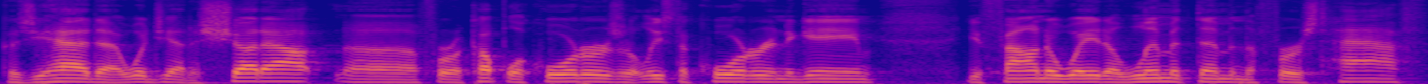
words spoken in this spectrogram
Because you had, uh, what you had a shutout uh, for a couple of quarters, or at least a quarter in the game. You found a way to limit them in the first half.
